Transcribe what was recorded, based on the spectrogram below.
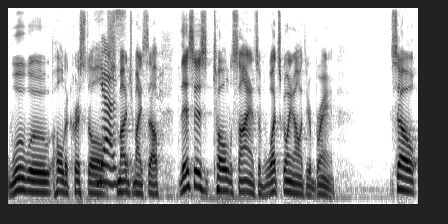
woo woo, hold a crystal, Yes. smudge myself. This is total science of what's going on with your brain. So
